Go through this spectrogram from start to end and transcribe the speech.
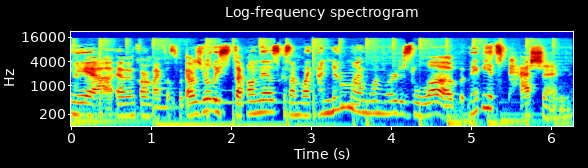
Yeah evan carmichael's book. I was really stuck on this because i'm like i know my one word is love but maybe it's passion.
